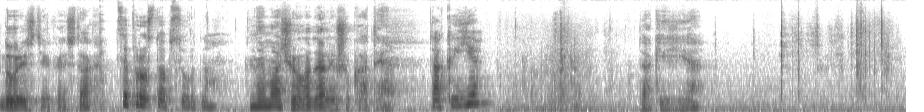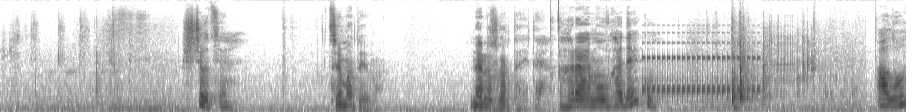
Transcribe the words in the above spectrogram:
Дурість якась, так? Це просто абсурдно. Нема чого далі шукати. Так і є. Так і є. Що це? Це мотив. Не розгортайте. Граємо в гадайку? Алло?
